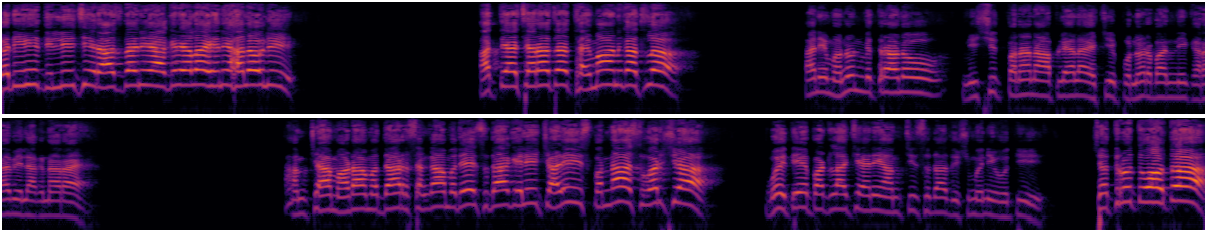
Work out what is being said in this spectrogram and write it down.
कधीही दिल्लीची राजधानी आग्र्याला ह्याने हलवली. अत्याचाराचं थैमान घातलं. आणि म्हणून मित्रांनो निश्चितपणानं आपल्याला याची पुनर्बांधणी करावी लागणार आहे. आमच्या माडा मतदारसंघामध्ये सुद्धा गेली चाळीस पन्नास वर्ष. मोहिते पाटलाची आणि आमची सुद्धा दुश्मनी होती. शत्रुत्व होत.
